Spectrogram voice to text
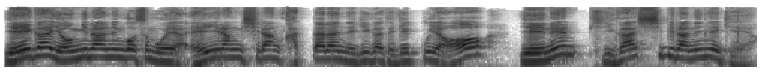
얘가 0이라는 것은 뭐야? a랑 c랑 같다라는 얘기가 되겠고요. 얘는 b가 10이라는 얘기예요.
